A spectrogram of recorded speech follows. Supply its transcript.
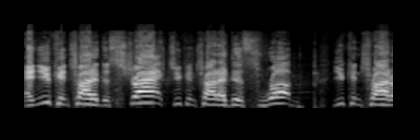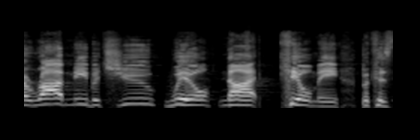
And you can try to distract, you can try to disrupt, you can try to rob me, but you will not kill me because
